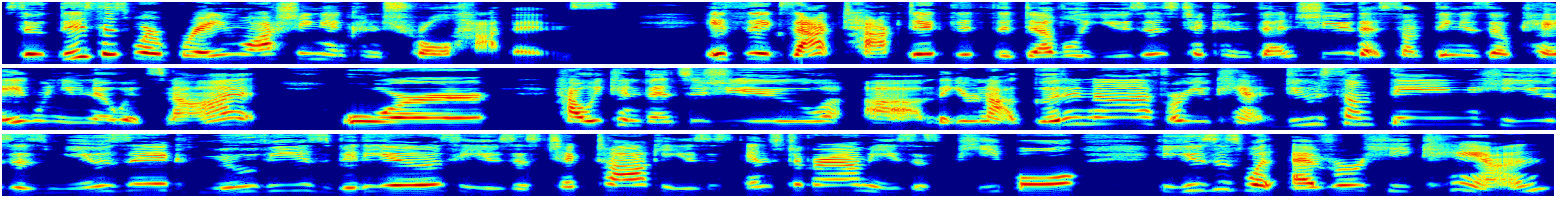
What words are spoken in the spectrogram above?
So this is where brainwashing and control happens. It's the exact tactic that the devil uses to convince you that something is okay when you know it's not, or how he convinces you um, that you're not good enough or you can't do something. He uses music, movies, videos. He uses TikTok. He uses Instagram. He uses people. He uses whatever he can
